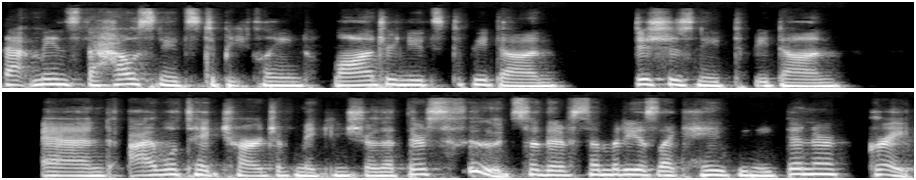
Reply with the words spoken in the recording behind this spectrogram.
That means the house needs to be cleaned, laundry needs to be done, dishes need to be done. And I will take charge of making sure that there's food so that if somebody is like, hey, we need dinner, great.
